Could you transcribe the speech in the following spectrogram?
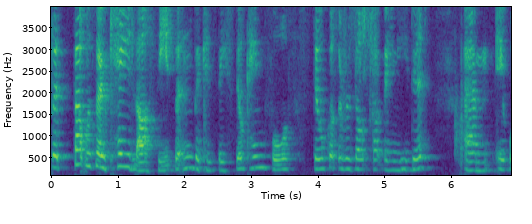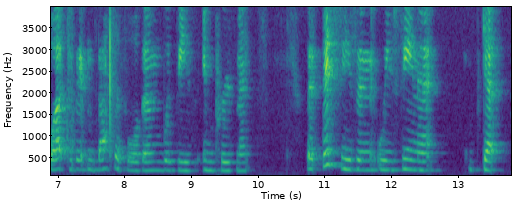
But that was okay last season because they still came fourth, still got the results that they needed. um, it worked a bit better for them with these improvements. But this season, we've seen it get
